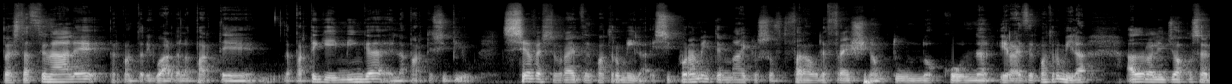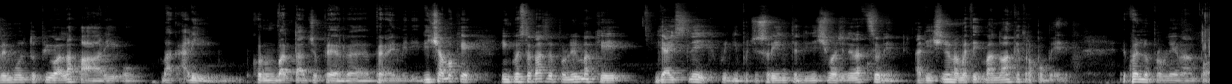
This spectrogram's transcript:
prestazionale per quanto riguarda la parte, la parte gaming e la parte CPU. Se avesse un Ryzen 4000 e sicuramente Microsoft farà un refresh in autunno con il Ryzen 4000, allora il gioco sarebbe molto più alla pari o magari con un vantaggio per, per AMD. Diciamo che in questo caso il problema è che gli Ice Lake, quindi i processori Intel di decima generazione a 10 nanometri, vanno anche troppo bene. E quello è il problema un po'.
